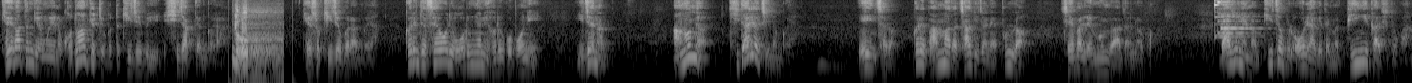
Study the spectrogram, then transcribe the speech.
걔 같은 경우에는 고등학교 때부터 기접이 시작된 거야. 계속 기접을 한 거야. 그래 이제 세월이 5, 6년이 흐르고 보니 이제는 안 오면 기다려지는 거야. 애인처럼. 그래 밤마다 자기 전에 불러. 제발 내 몸에 와달라고. 나중에는 기접을 오래 하게 되면 빙의까지도 가.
